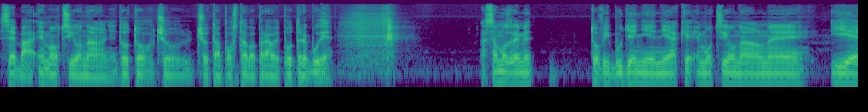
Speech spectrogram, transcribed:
seba emocionálne do toho, čo, čo tá postava práve potrebuje. A samozrejme to vybudenie nejaké emocionálne je.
